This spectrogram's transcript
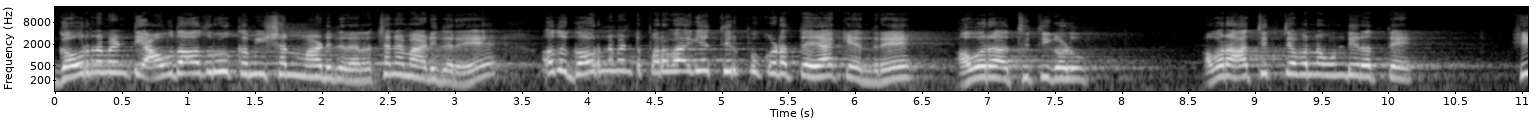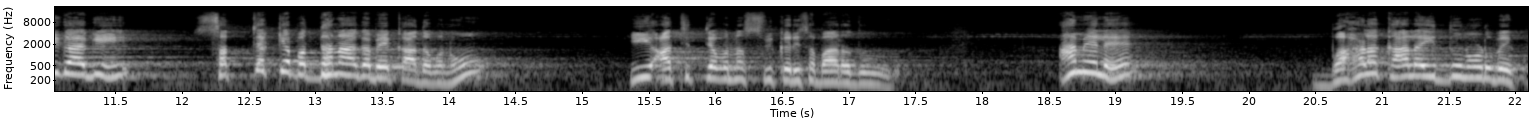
ಗೌರ್ನಮೆಂಟ್ ಯಾವುದಾದ್ರೂ ಕಮಿಷನ್ ಮಾಡಿದರೆ, ರಚನೆ ಮಾಡಿದರೆ ಅದು ಗೌರ್ನಮೆಂಟ್ ಪರವಾಗಿಯೇ ತೀರ್ಪು ಕೊಡುತ್ತೆ. ಯಾಕೆ ಅಂದರೆ ಅವರ ಅತಿಥಿಗಳು ಅವರ ಆತಿಥ್ಯವನ್ನು ಉಂಡಿರುತ್ತೆ. ಹೀಗಾಗಿ ಸತ್ಯಕ್ಕೆ ಬದ್ಧನಾಗಬೇಕಾದವನು ಈ ಆತಿಥ್ಯವನ್ನು ಸ್ವೀಕರಿಸಬಾರದು. ಆಮೇಲೆ ಬಹಳ ಕಾಲ ಇದ್ದು ನೋಡಬೇಕು.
